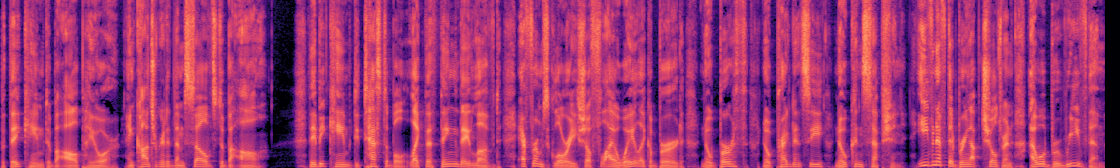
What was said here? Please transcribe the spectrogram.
But they came to Baal Peor and consecrated themselves to Baal. They became detestable like the thing they loved. Ephraim's glory shall fly away like a bird. No birth, no pregnancy, no conception. Even if they bring up children, I will bereave them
